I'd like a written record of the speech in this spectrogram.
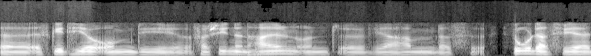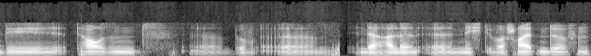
Äh, es geht hier um die verschiedenen Hallen und äh, wir haben das so, dass wir die 1000 äh, in der Halle nicht überschreiten dürfen.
